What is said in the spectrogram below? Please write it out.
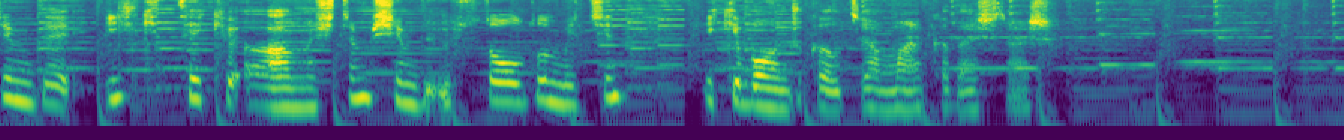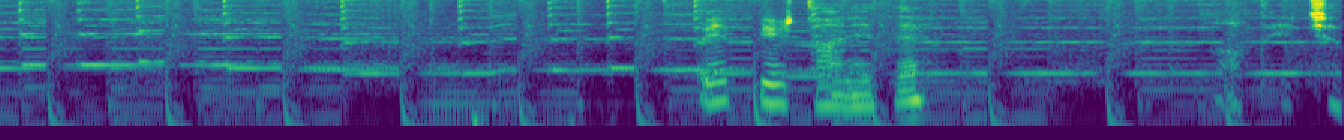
Şimdi ilk tek almıştım. Şimdi üstte olduğum için iki boncuk alacağım arkadaşlar. Ve bir tane de altı için.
